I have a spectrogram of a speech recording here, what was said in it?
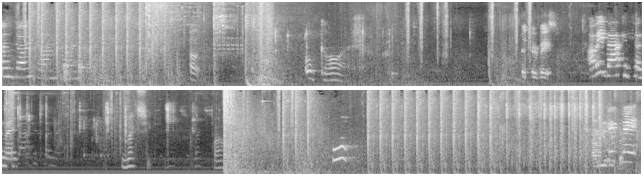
dun dun dun dun dun. Oh, Oh gosh. It's her base. I'll be back in ten minutes. Mexi. Wow. Woo. I'm you'll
